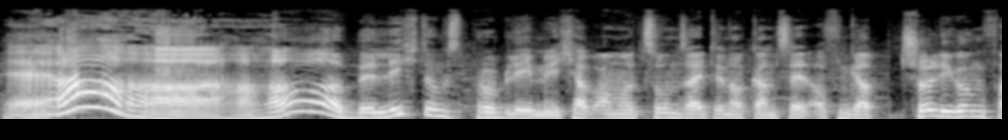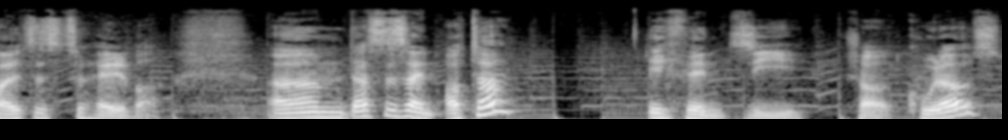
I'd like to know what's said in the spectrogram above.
Ja, haha, Belichtungsprobleme. Ich habe Amazon-Seite noch ganz offen gehabt. Entschuldigung, falls es zu hell war. Ähm, das ist ein Otter. Ich finde, sie schaut cool aus.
